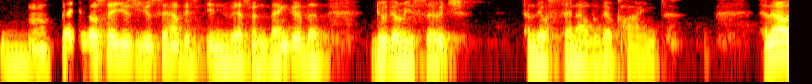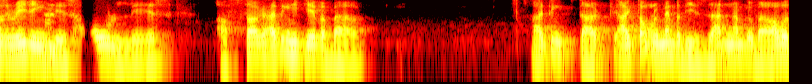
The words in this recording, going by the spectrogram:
mm. back in those days, you used to have this investment banker that do the research, and they'll send out to their client. And then I was reading this whole list of stock. I think he gave about, I think that, I don't remember the exact number, but over,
